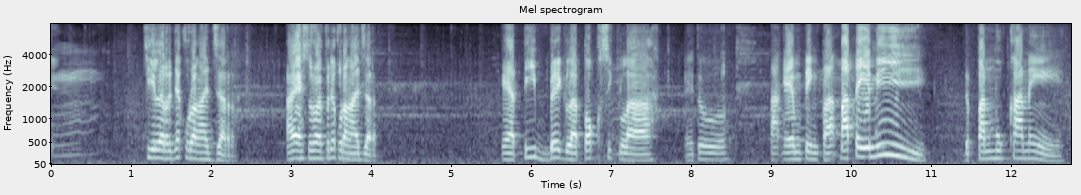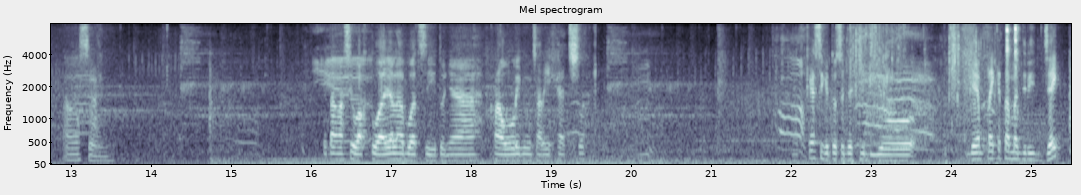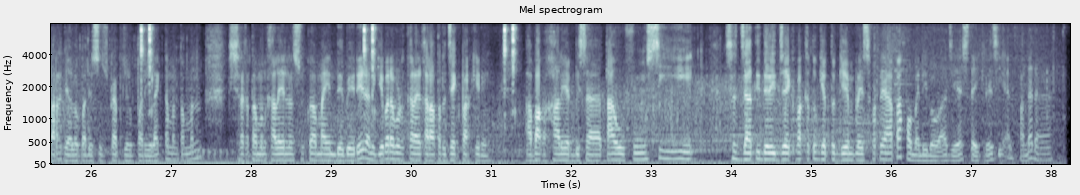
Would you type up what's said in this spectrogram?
Killernya kurang ajar, eh survivornya kurang ajar kayak T-bag lah, toxic lah. Itu tak camping, Pak. Pateni. Depan muka nih. Langsung. Kita ngasih waktu aja lah buat si itunya crawling cari hatch lah. Oke, segitu saja video gameplay kita menjadi Jake. Parah jangan lupa di subscribe, jangan lupa di like teman-teman. Share ke teman kalian yang suka main DBD dan gimana menurut kalian karakter Jake Park ini? Apakah kalian bisa tahu fungsi sejati dari Jake Park itu gameplay seperti apa? Komen di bawah aja ya. Stay crazy and fun dadah.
